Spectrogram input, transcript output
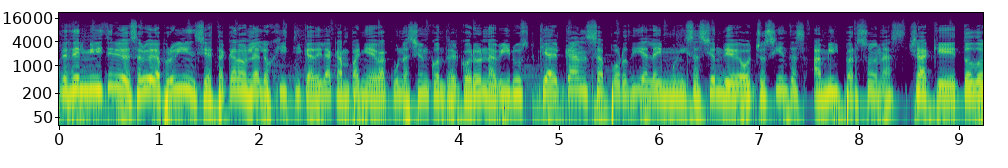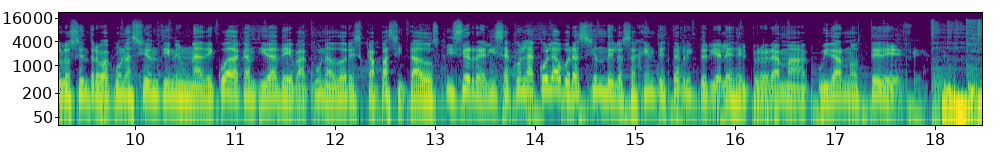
Desde el Ministerio de Salud de la provincia destacaron la logística de la campaña de vacunación contra el coronavirus que alcanza por día la inmunización de 800 a 1000 personas, ya que todos los centros de vacunación tienen una adecuada cantidad de vacunadores capacitados y se realiza con la colaboración de los agentes territoriales del programa Cuidarnos TDF.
